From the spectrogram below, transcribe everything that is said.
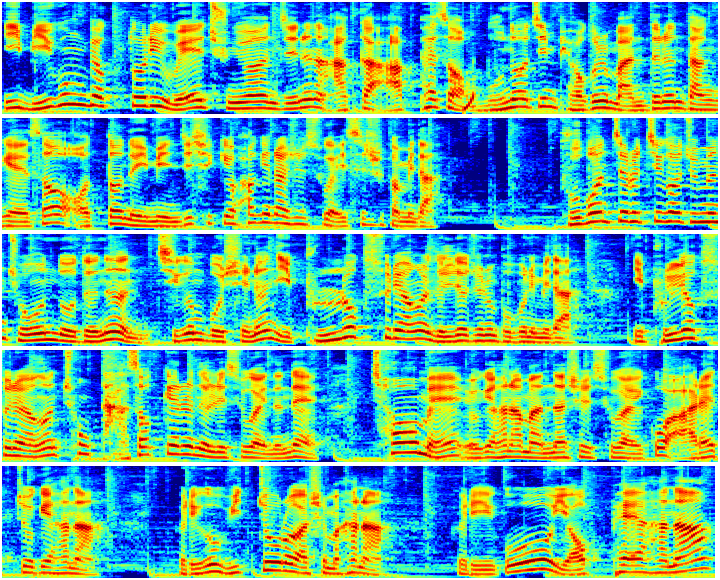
이 미궁 벽돌이 왜 중요한지는 아까 앞에서 무너진 벽을 만드는 단계에서 어떤 의미인지 쉽게 확인하실 수가 있으실 겁니다. 두 번째로 찍어주면 좋은 노드는 지금 보시는 이 블록 수량을 늘려주는 부분입니다. 이 블록 수량은 총 5개를 늘릴 수가 있는데 처음에 여기 하나 만나실 수가 있고 아래쪽에 하나 그리고 위쪽으로 가시면 하나 그리고 옆에 하나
